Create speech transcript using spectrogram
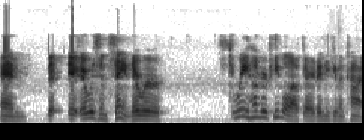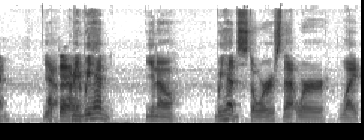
and th- it, it was insane. There were 300 people out there at any given time. Yeah, the- I mean, we had, you know, we had stores that were like,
